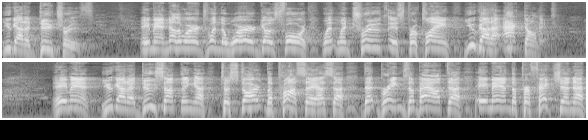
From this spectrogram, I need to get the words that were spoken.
you got to do truth. Amen. In other words, when the word goes forth, when, when truth is proclaimed, you got to act on it. Amen. You got to do something uh, to start the process uh, that brings about, uh, amen, the perfection uh,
